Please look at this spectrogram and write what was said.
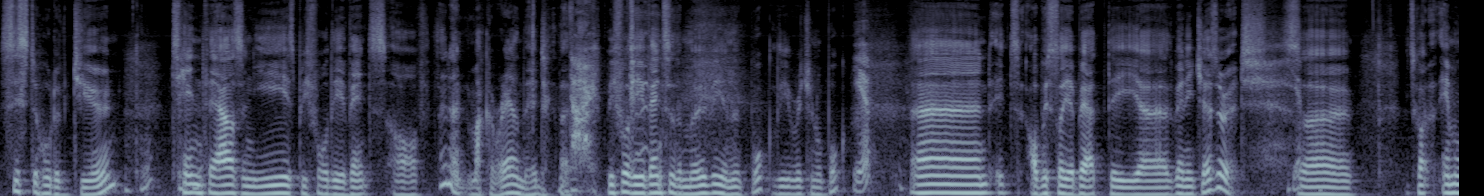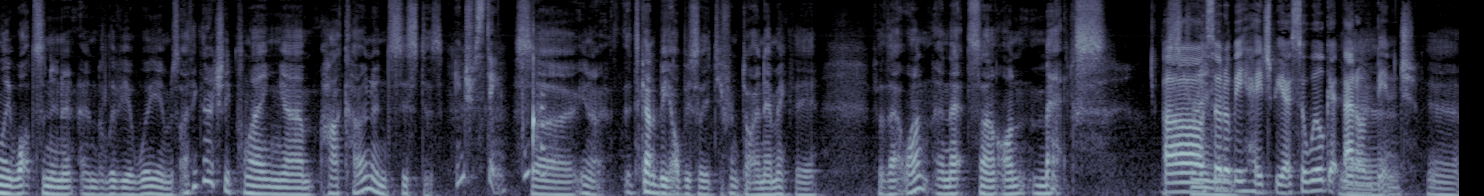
Sisterhood of Dune. Ten thousand years before the events of they don't muck around there, do they? No. Before the events of the movie and the book, the original book. Yep. And it's obviously about the uh, Bene Gesserit. Yep. So it's got Emily Watson in it and Olivia Williams. I think they're actually playing um, Harkonnen sisters. Interesting. So, you know, it's going to be obviously a different dynamic there for that one. And that's uh, on Max. Oh, so it'll be HBO. So we'll get that on binge. Yeah.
